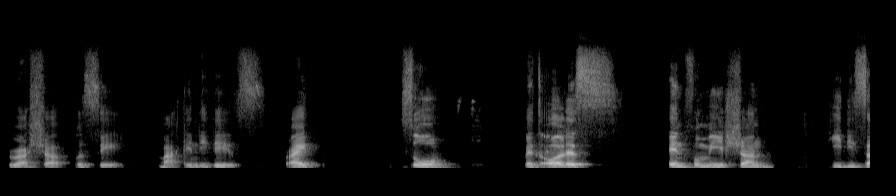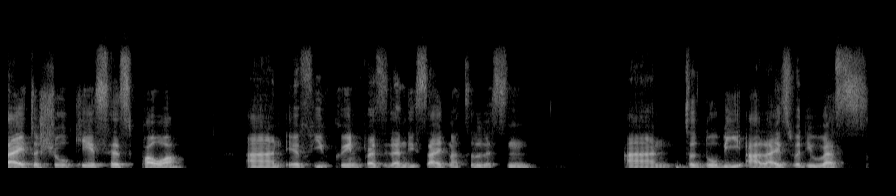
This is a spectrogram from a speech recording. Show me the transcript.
Russia per se back in the days, right? So, with all this information, he decided to showcase his power. And if Ukraine president decide not to listen and to do be allies with the West,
